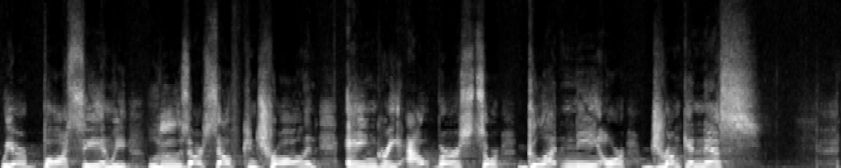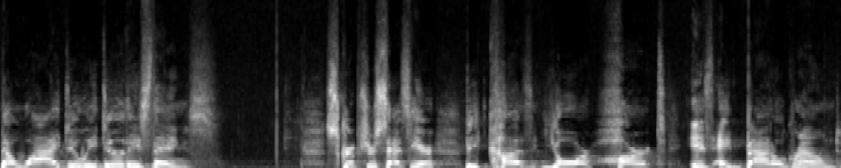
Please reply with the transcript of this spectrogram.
We are bossy and we lose our self control in angry outbursts or gluttony or drunkenness. Now, why do we do these things? Scripture says here, because your heart is a battleground.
